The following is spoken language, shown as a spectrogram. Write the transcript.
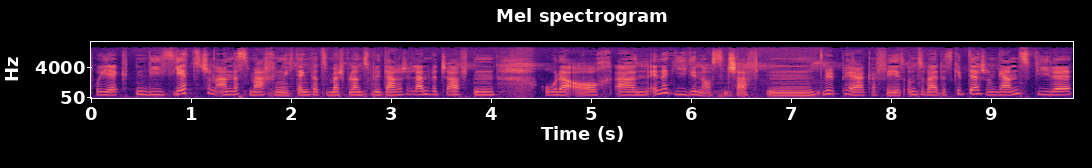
Projekten, die es jetzt schon anders machen. Ich denke da zum Beispiel an solidarische Landwirtschaften oder auch an Energiegenossenschaften, Repair-Cafés und so weiter. Es gibt ja schon ganz viele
